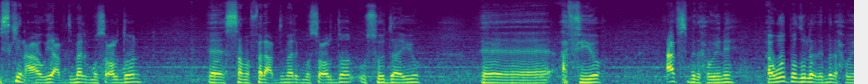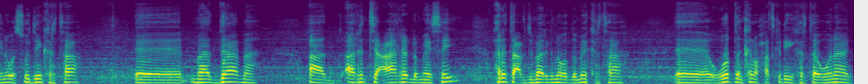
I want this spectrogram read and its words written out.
miskiin caawiyo cabdimaalig muuse coldoon samafale cabdimaalig muuse coldoon uu soo daayo cafiyo cabsi madaxweyne awood baad u leedahay madaxweyne waa soo dayn kartaa. Maadaama aad arrintii caare dhammaysay arrinta cabdimaaligna waad dhammayn kartaa waddankan waxaad ka dhigi kartaa wanaag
